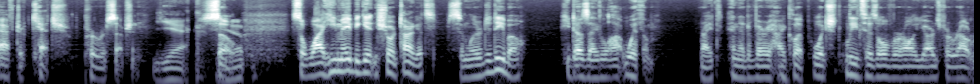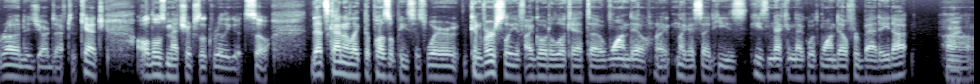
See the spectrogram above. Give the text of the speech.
after catch per reception. Yeah. So, Yep. so why he may be getting short targets, similar to Deebo, he does a lot with them, right? And at a very high clip, which leads his overall yards per route run, his yards after the catch. All those metrics look really good. So that's kind of like the puzzle pieces. Where conversely, if I go to look at uh, Wandale, right? Like I said, he's he's neck and neck with Wandale for bad ADOT. Uh,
